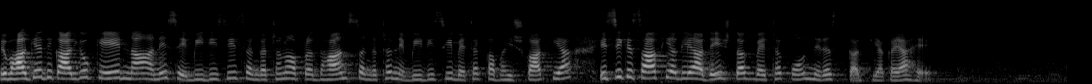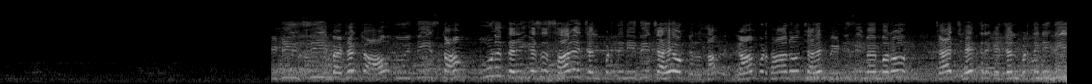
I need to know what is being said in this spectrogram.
विभागीय अधिकारियों के न आने से बीडीसी संगठन और प्रधान संगठन ने बीडीसी बैठक का बहिष्कार किया। इसी के साथ ही अगले आदेश तक बैठक को निरस्त कर दिया गया है। की बैठक जो आहूत हुई थी। इसका हम पूर्ण तरीके से सारे जनप्रतिनिधि, चाहे वो ग्राम प्रधान हो, चाहे बीटीसी मेंबर हो, चाहे क्षेत्र के जनप्रतिनिधि,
